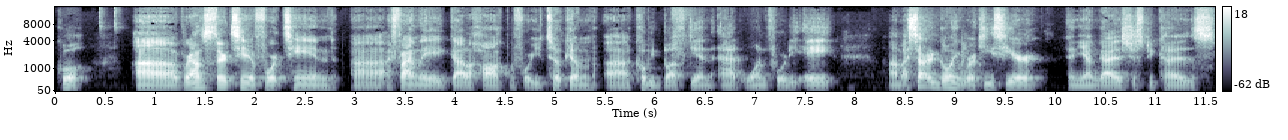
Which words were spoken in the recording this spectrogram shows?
cool. Uh, rounds 13 and 14. Uh, I finally got a hawk before you took him. Uh, Kobe Bufkin at 148. Um, I started going rookies here and young guys just because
